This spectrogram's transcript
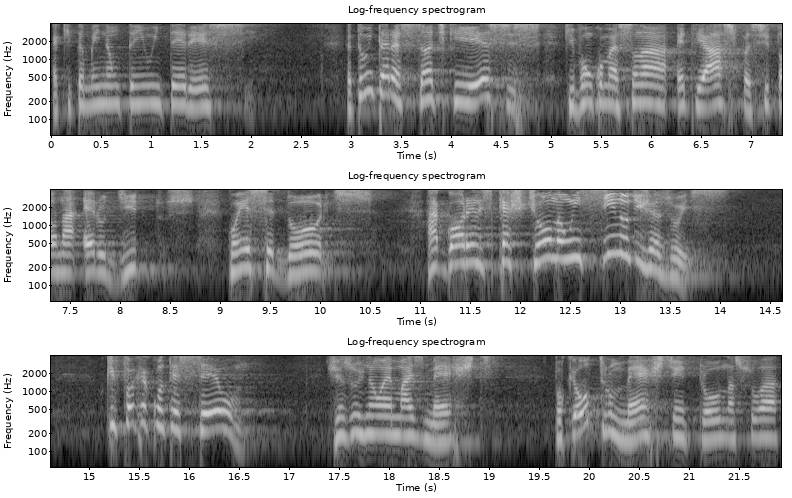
é que também não tem o interesse. É tão interessante que esses que vão começando a, entre aspas, se tornar eruditos, conhecedores, agora eles questionam o ensino de Jesus. O que foi que aconteceu? Jesus não é mais mestre, porque outro mestre entrou na sua,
